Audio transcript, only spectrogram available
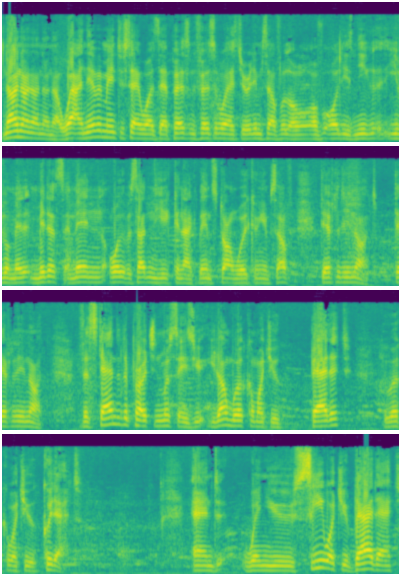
No, no, no, no, no. What I never meant to say was that person, first of all, has to rid himself of all, of all these evil midas, and then all of a sudden he can like then start working himself. Definitely not. Definitely not. The standard approach in Mussar is you, you don't work on what you're bad at, you work on what you're good at. And when you see what you're bad at,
